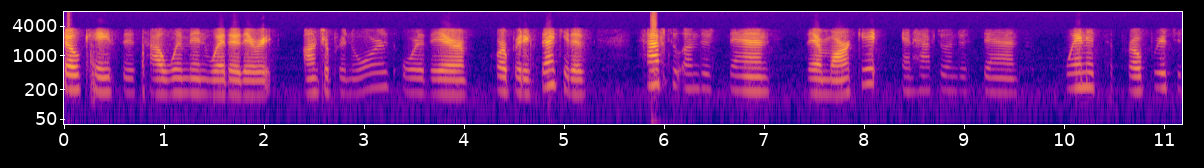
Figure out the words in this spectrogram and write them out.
showcases how women, whether they're entrepreneurs or they're corporate executives, have to understand their market and have to understand when it's appropriate to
